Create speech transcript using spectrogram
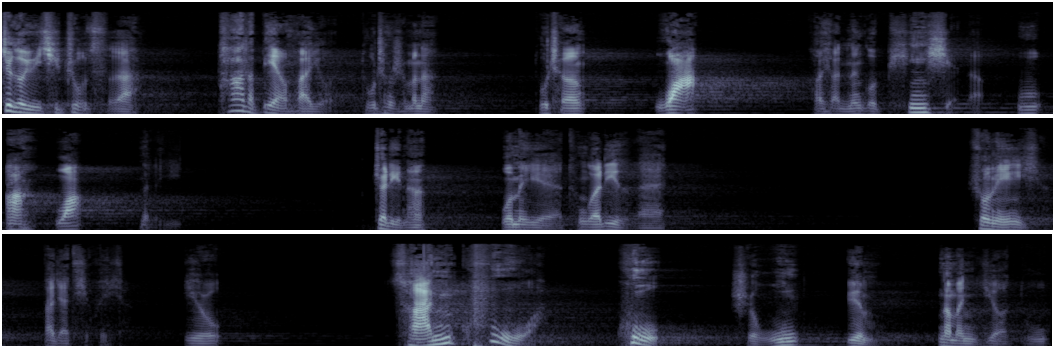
这个语气助词啊，它的变化有读成什么呢？读成哇，好像能够拼写的乌啊哇那个音。这里呢，我们也通过例子来说明一下。大家体会一下，比如“残酷”啊，“酷”是无韵母，那么你就要读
